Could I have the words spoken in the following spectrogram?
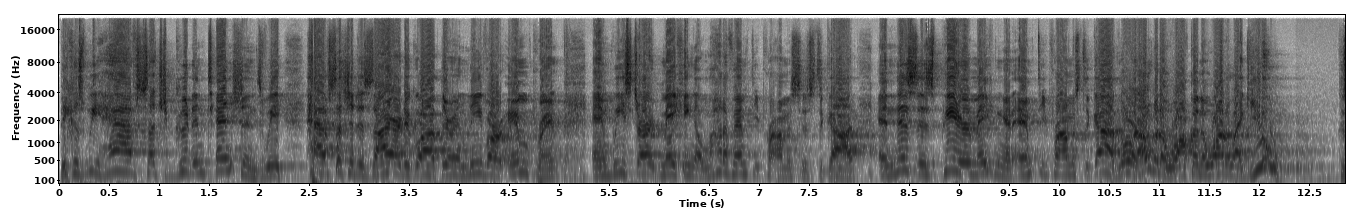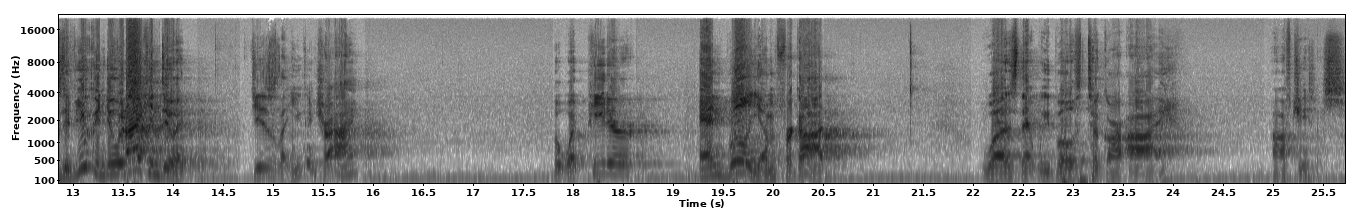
because we have such good intentions. We have such a desire to go out there and leave our imprint, and we start making a lot of empty promises to God. And this is Peter making an empty promise to God Lord, I'm going to walk on the water like you, because if you can do it, I can do it. Jesus is like, You can try. But what Peter and William forgot was that we both took our eye off Jesus.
